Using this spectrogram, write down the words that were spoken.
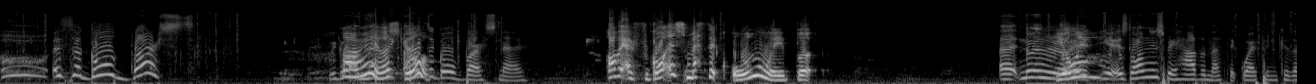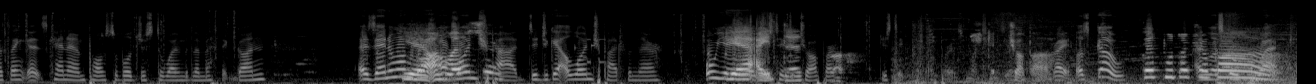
Oh, it's a gold burst. We got Alright, a let's mythic go. a gold burst now. Oh wait, I forgot it's mythic only, but Uh, no, no, no. No, only- it- yeah, as long as we have a mythic weapon, because I think it's kind of impossible just to win with a mythic gun. Has anyone Yeah, got a launch you- pad? Did you get a launch pad from there? Oh yeah, Yeah, yeah. I Just take the did. chopper. Just take the chopper. It's much easier. chopper. Right, let's go. Get to the And let's go chopper. quick.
